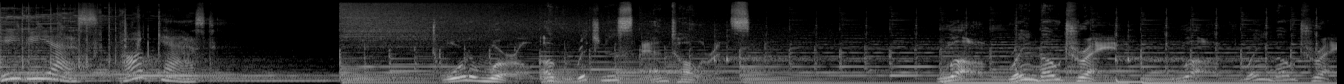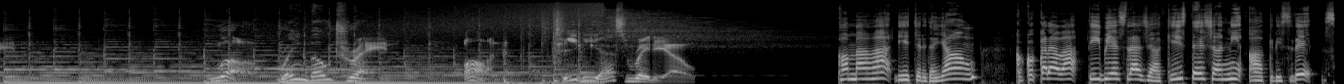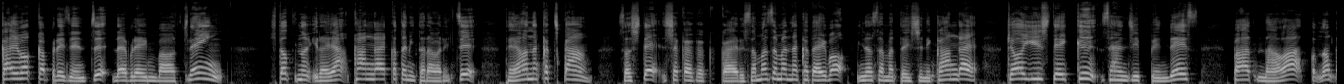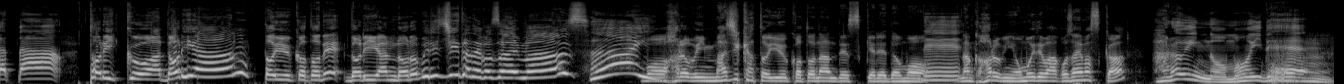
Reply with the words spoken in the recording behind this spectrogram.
TBS Podcast toward a world of richness and tolerance. Love Rainbow Train. Love Rainbow Train. Love Rainbow Train. On TBS Radio. こんばんは、リューチェルだよここからは TBS ラジオキーステーションにお送りするスカイウォッカプレゼンツラブレインボーツレイン。一つの色や考え方にとらわれず、多様な価値観、そして社会が抱える様々な課題を皆様と一緒に考え、共有していく30分です。パートナーはこの方。トリックはドリアンということで、ドリアン・ロロブリジータでございます。はーい。もうハロウィン間近ということなんですけれども、ねえなんかハロウィン思い出はございますか？ハロウィンの思い出。うん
